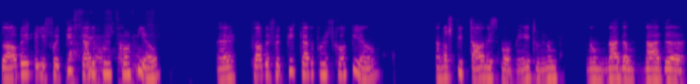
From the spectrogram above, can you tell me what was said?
Clauber, ele foi picado por um tá escorpião. É, Cláudio foi picado por um escorpião. Está no hospital nesse momento, não, não nada, nada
